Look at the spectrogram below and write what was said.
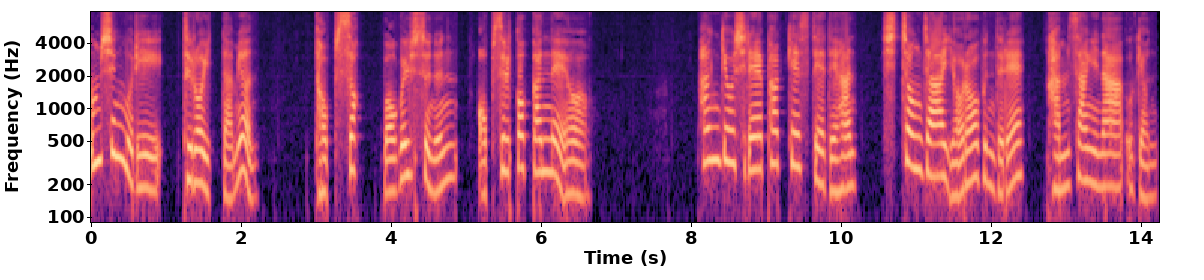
음식물이 들어있다면 덥석 먹을 수는 없을 것 같네요. 한교실의 팟캐스트에 대한 시청자 여러분들의 감상이나 의견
